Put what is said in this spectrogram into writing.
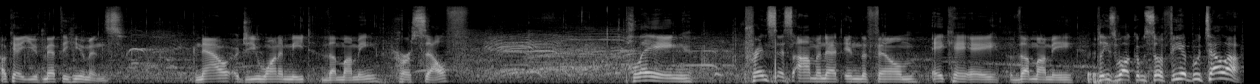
Okay, you've met the humans. Now, do you want to meet the mummy herself? Playing Princess Ahmanet in the film, aka The Mummy. Please welcome Sofia Boutella.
